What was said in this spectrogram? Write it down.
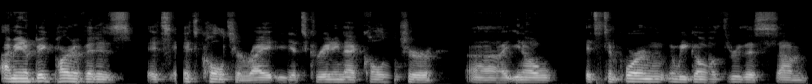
I mean a big part of it is it's it's culture right? It's creating that culture uh you know it's important we go through this um,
